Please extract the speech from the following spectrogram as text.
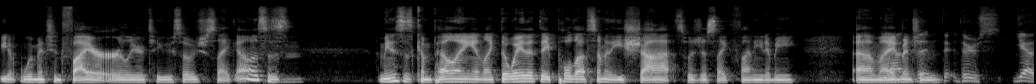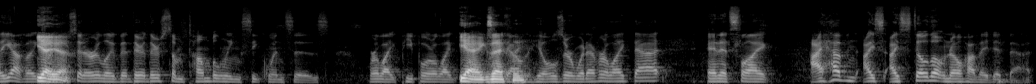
you know, we mentioned fire earlier too, so it's just like, oh, this is. I mean, this is compelling, and like the way that they pulled off some of these shots was just like funny to me. Um, I had mentioned, th- th- there's yeah yeah like, Yeah, like yeah. you said earlier that there there's some tumbling sequences where like people are like Yeah, exactly. down hills or whatever like that, and it's like I have I I still don't know how they did that.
